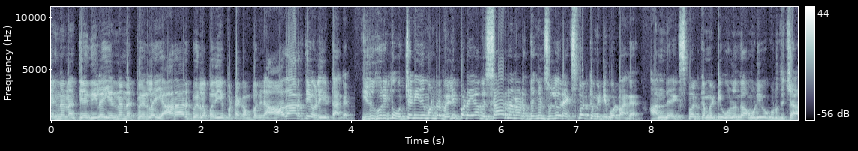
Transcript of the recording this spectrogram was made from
என்னென்ன தேதியில என்னென்ன பேர்ல யார் யார் பேர்ல பதியப்பட்ட கம்பெனி ஆதாரத்தை வெளியிட்டாங்க. இது குறித்து உச்சநீதிமன்றம் வெளிப்படையா விசாரணை நடத்துங்கன்னு சொல்லி ஒரு எக்ஸ்பர்ட் கமிட்டி போட்டாங்க. அந்த எக்ஸ்பர்ட் கமிட்டி ஒழுங்கா முடிவு கொடுத்துச்சா?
